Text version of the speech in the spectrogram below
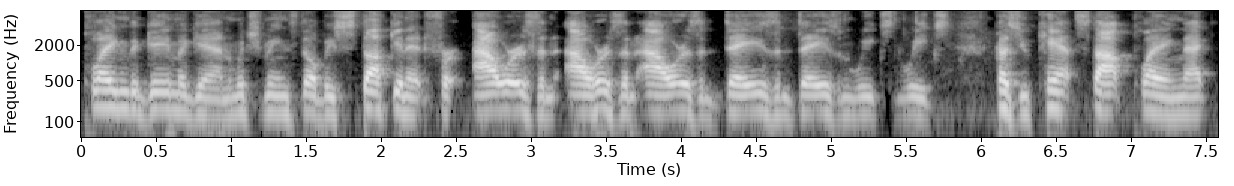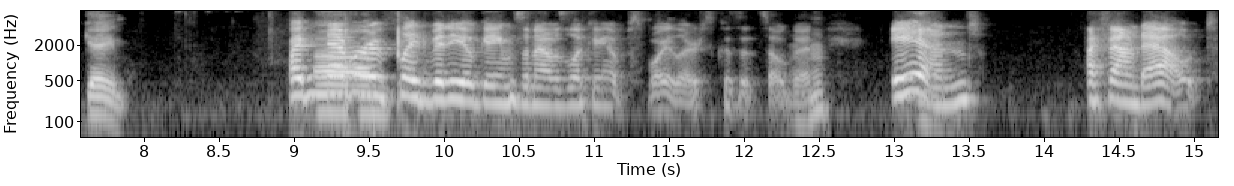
playing the game again, which means they'll be stuck in it for hours and hours and hours and days and days and weeks and weeks because you can't stop playing that game. I'd never Um, have played video games when I was looking up spoilers because it's so good. Mhm. And I found out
